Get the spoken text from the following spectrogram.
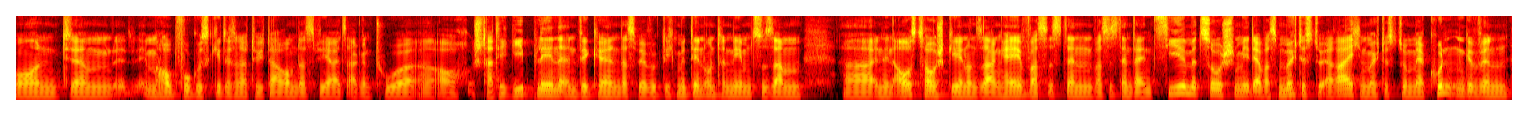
Und ähm, im Hauptfokus geht es natürlich darum, dass wir als Agentur äh, auch Strategiepläne entwickeln, dass wir wirklich mit den Unternehmen zusammen äh, in den Austausch gehen und sagen, hey, was ist denn, was ist denn dein Ziel mit Social Media? Was möchtest du erreichen? Möchtest du mehr Kunden gewinnen?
